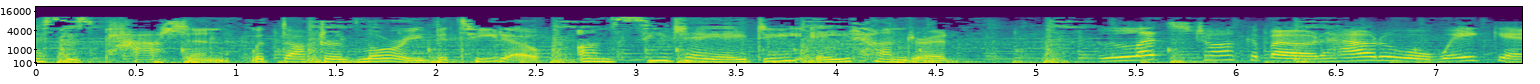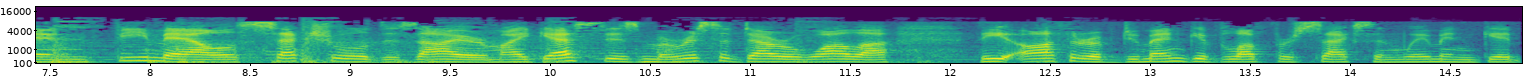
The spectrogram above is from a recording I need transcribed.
This is Passion with Dr. Laurie Betito on CJAD 800. Let's talk about how to awaken female sexual desire. My guest is Marissa Daruwalla, the author of Do Men Give Love for Sex and Women Give,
